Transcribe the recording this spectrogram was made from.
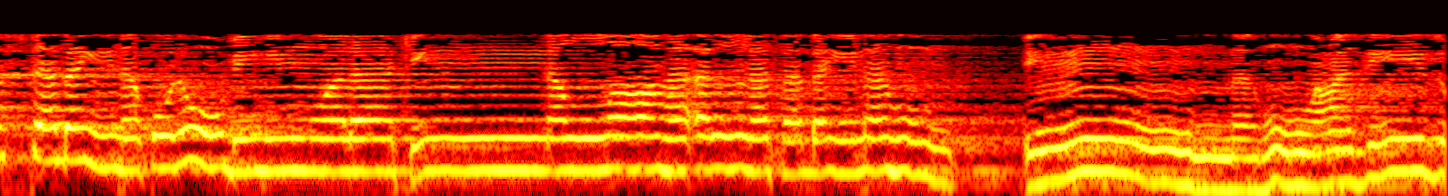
أَلَّفْتَ بَيْنَ قُلُوبِهِمْ وَلَكِنَّ اللَّهَ أَلَّفَ بَيْنَهُمْ إِنَّهُ عَزِيزٌ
